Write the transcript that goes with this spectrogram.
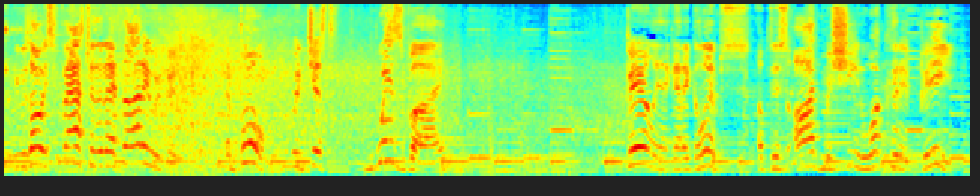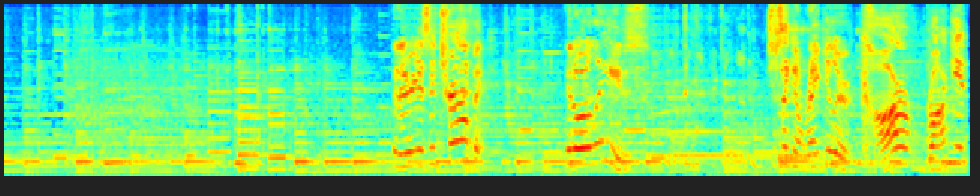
He was always faster than I thought he would be. And boom, he would just whiz by. Barely I got a glimpse of this odd machine. What could it be? There he is in traffic in Orleans. Just like a regular car, rocket,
